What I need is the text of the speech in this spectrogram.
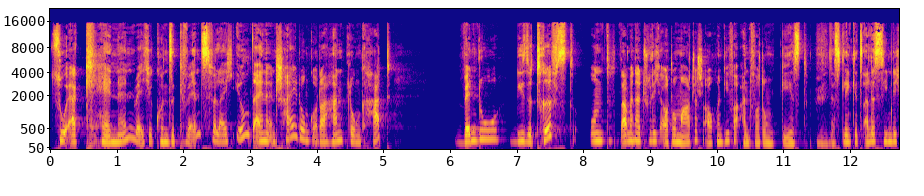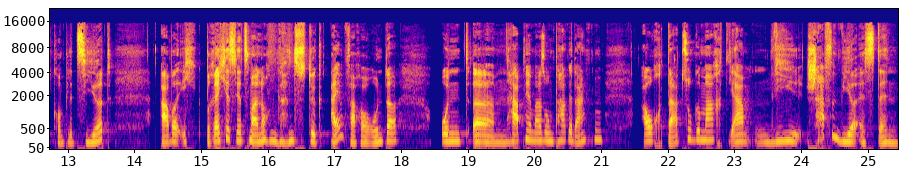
zu erkennen, welche Konsequenz vielleicht irgendeine Entscheidung oder Handlung hat, wenn du diese triffst und damit natürlich automatisch auch in die Verantwortung gehst. Das klingt jetzt alles ziemlich kompliziert, aber ich breche es jetzt mal noch ein ganz Stück einfacher runter und ähm, habe mir mal so ein paar Gedanken auch dazu gemacht, ja, wie schaffen wir es denn,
